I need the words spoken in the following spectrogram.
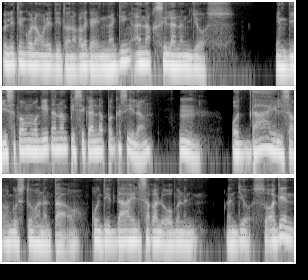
Ulitin ko lang ulit dito, nakalagay, naging anak sila ng Diyos. Hindi sa pamamagitan ng pisikal na pagkasilang mm. o dahil sa kagustuhan ng tao, kundi dahil sa kalooban ng, ng Diyos. So again,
